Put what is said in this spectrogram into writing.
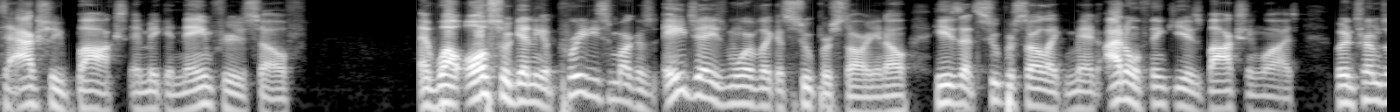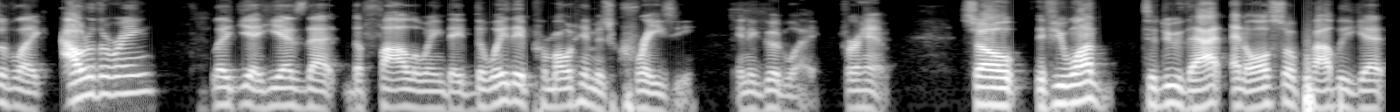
to actually box and make a name for yourself, and while also getting a pretty decent mark, because AJ is more of like a superstar, you know, he's that superstar. Like man, I don't think he is boxing wise, but in terms of like out of the ring, like yeah, he has that the following. They the way they promote him is crazy in a good way for him. So if you want to do that and also probably get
